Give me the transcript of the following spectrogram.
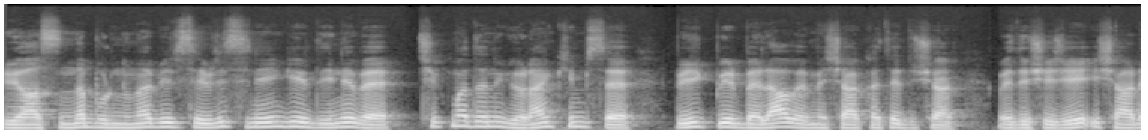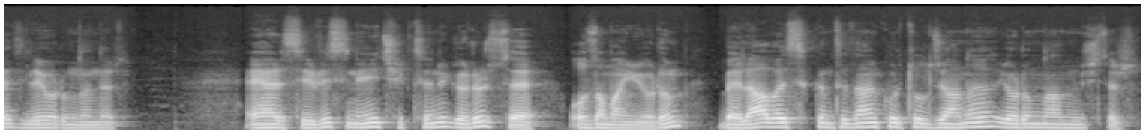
Rüyasında burnuna bir sivrisineğin girdiğini ve çıkmadığını gören kimse büyük bir bela ve meşakkate düşer ve düşeceği işaret ile yorumlanır. Eğer sivrisineğin çıktığını görürse o zaman yorum bela ve sıkıntıdan kurtulacağını yorumlanmıştır.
